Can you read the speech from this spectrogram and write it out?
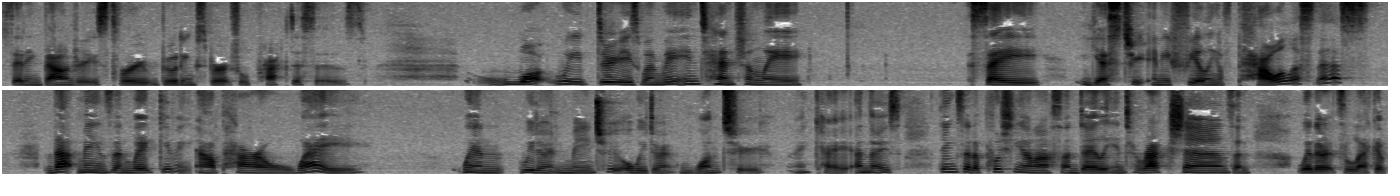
setting boundaries, through building spiritual practices. What we do is when we intentionally say yes to any feeling of powerlessness, that means then we're giving our power away when we don't mean to or we don't want to. Okay, and those things that are pushing on us on daily interactions and whether it's a lack of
